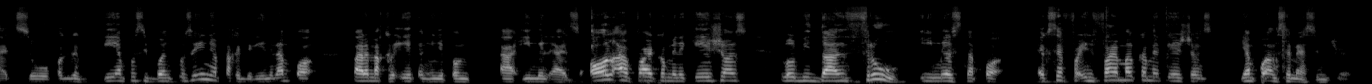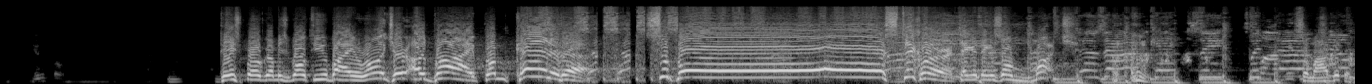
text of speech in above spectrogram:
ad. So pag nag-PM po si Bon po sa inyo, pakibigay na lang po para makreate ang inyong pong ah, email ads. All our fire communications will be done through emails na po. Except for informal communications, yan po ang sa messenger. Yun po. This program is brought to you by Roger Albay from Canada. Super Sticker. Thank you, thank you so much. Sumabit eh.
